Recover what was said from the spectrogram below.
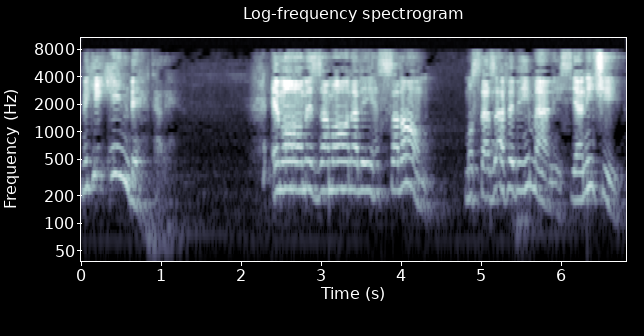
میگه این بهتره. امام زمان علیه السلام مستضعف به این معنی است. یعنی چی؟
